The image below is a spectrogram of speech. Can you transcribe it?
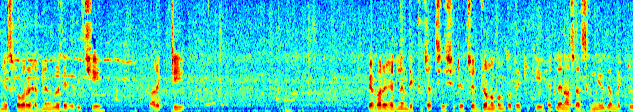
নিউজ খবরের হেডলাইনগুলো দেখে দিচ্ছি। আরেকটি পেপারের হেডলাইন দেখতে চাচ্ছি, সেটা হচ্ছে জনগণতন্ত্র থেকে কী হেডলাইন আছে আজকে নিউজে আমরা একটু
